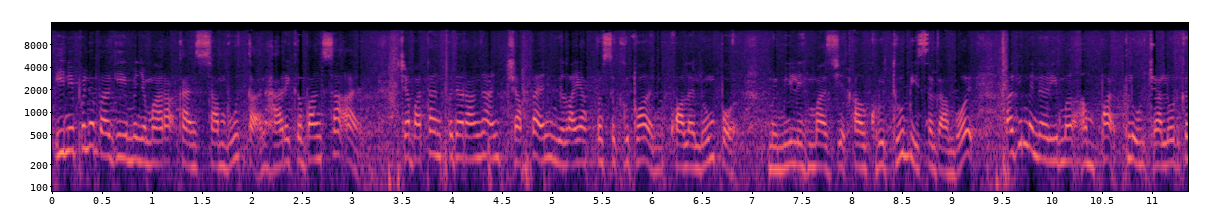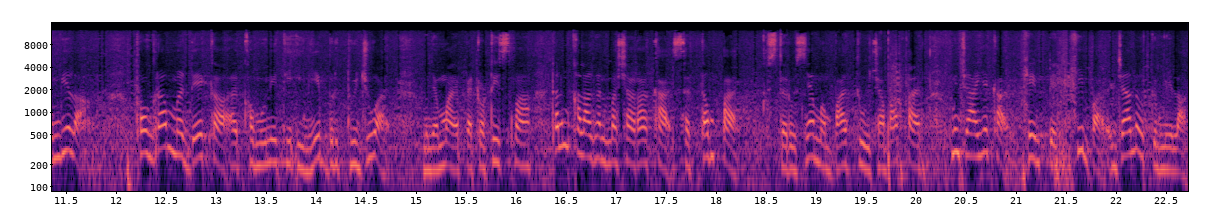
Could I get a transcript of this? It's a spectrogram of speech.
Ini pula bagi menyemarakkan sambutan Hari Kebangsaan. Jabatan Penerangan Japan Wilayah Persekutuan Kuala Lumpur memilih Masjid Al-Qurtubi Segambut bagi menerima 40 jalur gembilang. Program Merdeka at Community ini bertujuan menyemai patriotisme dalam kalangan masyarakat setempat. Seterusnya membantu jabatan menjayakan kempen kibar jalur gembilang.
